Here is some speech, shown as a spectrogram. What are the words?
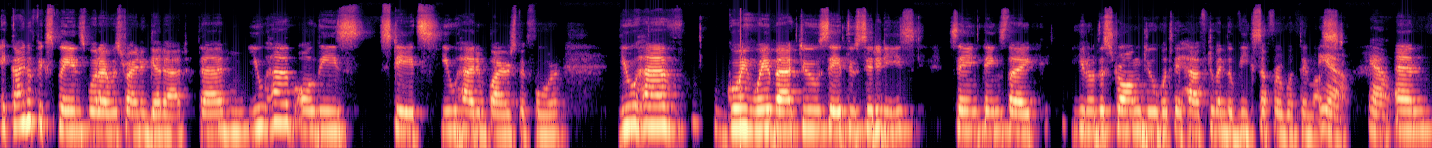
it kind of explains what I was trying to get at that Mhm. you have all these states, you had empires before, you have going way back to, say, Thucydides saying things like, you know, the strong do what they have to and the weak suffer what they must. Yeah. Yeah. And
